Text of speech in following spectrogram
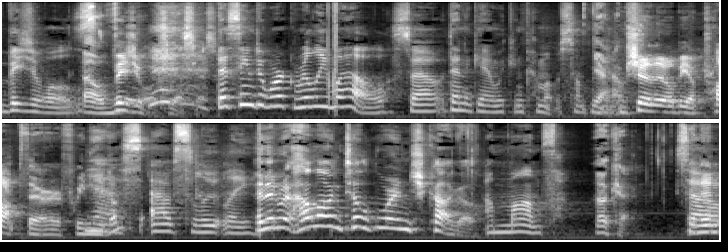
visuals. Oh, visuals. Yes, yes. That seemed to work really well. So then again, we can come up with something Yeah, I'm sure there'll be a prop there if we need them. Yes, absolutely. And then how long till we're in Chicago? A month. Okay. So and then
